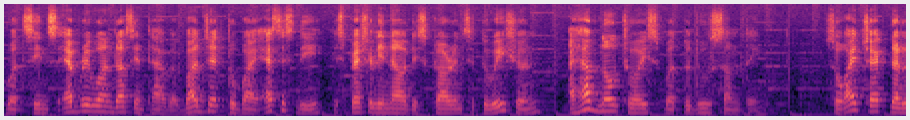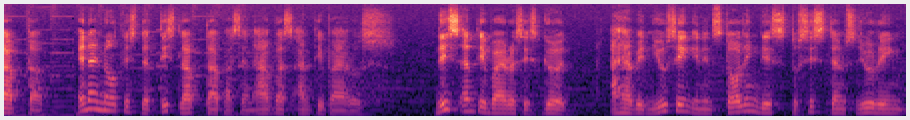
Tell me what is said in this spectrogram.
But since everyone doesn't have a budget to buy SSD, especially now this current situation, I have no choice but to do something. So I checked the laptop and I noticed that this laptop has an Avast antivirus. This antivirus is good. I have been using and installing this to systems during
